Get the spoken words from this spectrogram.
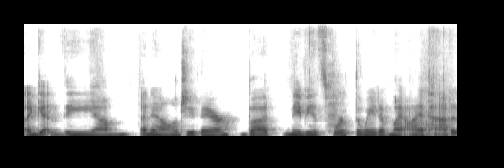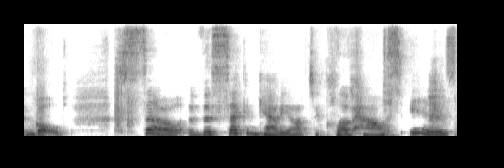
I get the um, analogy there, but maybe it's worth the weight of my iPad in gold. So, the second caveat to Clubhouse is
